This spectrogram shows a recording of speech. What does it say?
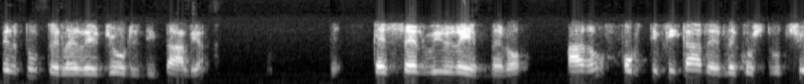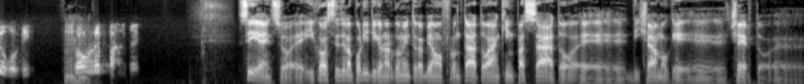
per tutte le regioni d'Italia che servirebbero a fortificare le costruzioni, mm-hmm. non le pare. Sì, Enzo, eh, i costi della politica è un argomento che abbiamo affrontato anche in passato. Eh, diciamo che, eh, certo, eh,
